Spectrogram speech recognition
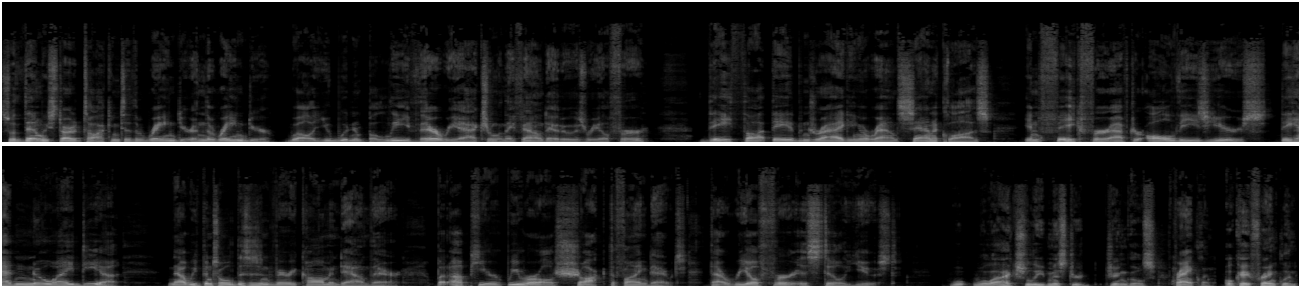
So then we started talking to the reindeer, and the reindeer, well, you wouldn't believe their reaction when they found out it was real fur. They thought they had been dragging around Santa Claus in fake fur after all these years. They had no idea. Now, we've been told this isn't very common down there, but up here, we were all shocked to find out that real fur is still used. Well, well, actually, Mr. Jingles. Franklin, Okay, Franklin,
